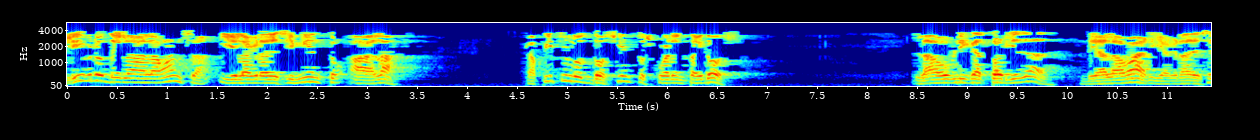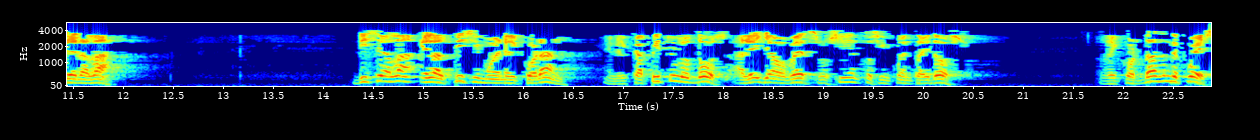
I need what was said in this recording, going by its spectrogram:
Libro de la alabanza y el agradecimiento a Alá. Capítulo 242. La obligatoriedad de alabar y agradecer a Alá. Dice Alá el Altísimo en el Corán, en el capítulo 2, aleya o verso 152. Recordadme pues,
